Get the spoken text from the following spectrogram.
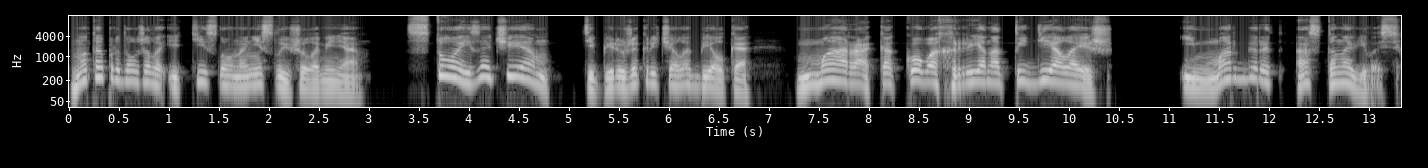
Но та продолжала идти, словно не слышала меня. «Стой! Зачем?» – теперь уже кричала Белка. «Мара, какого хрена ты делаешь?» И Маргарет остановилась.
